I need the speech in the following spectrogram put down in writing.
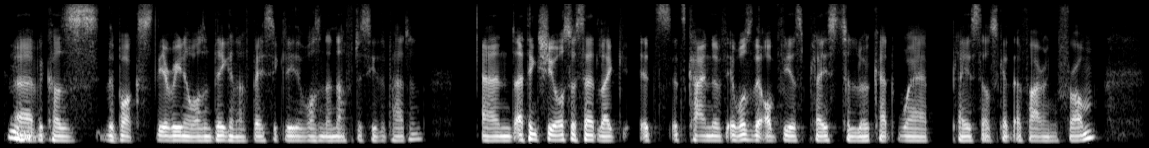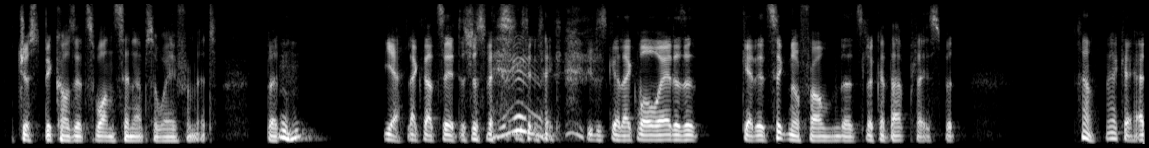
mm-hmm. uh, because the box, the arena wasn't big enough. Basically, it wasn't enough to see the pattern. And I think she also said like it's it's kind of it was the obvious place to look at where place cells get their firing from, just because it's one synapse away from it. But mm-hmm yeah, like that's it. It's just basically yeah. like you just go like, well, where does it get its signal from? Let's look at that place. But huh, okay, I,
